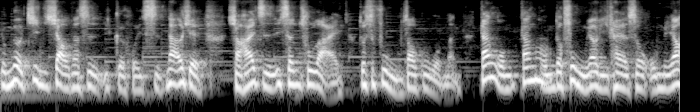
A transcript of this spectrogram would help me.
有没有尽孝那是一个回事。那而且小孩子一生出来都是父母照顾我们。当我们当我们的父母要离开的时候，我们要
